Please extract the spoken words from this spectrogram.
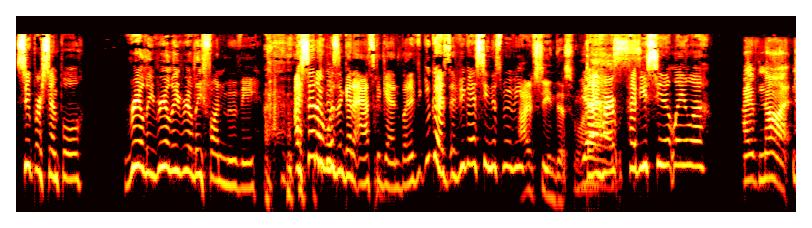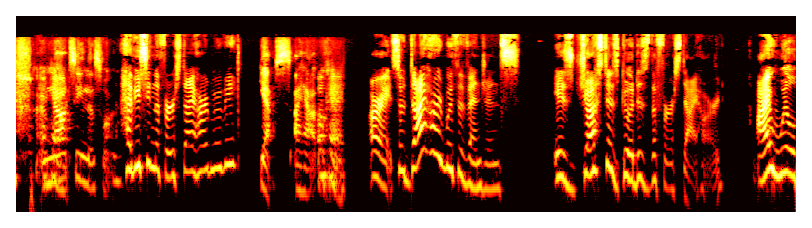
super simple, really, really, really fun movie. I said I wasn't gonna ask again, but if you guys have you guys seen this movie? I've seen this one. Yeah. Yes. Have you seen it, Layla? I have not. I've Okay. not seen this one. Have you seen the first Die Hard movie? Yes, I have. Okay. All right. So Die Hard with a Vengeance is just as good as the first Die Hard. I will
